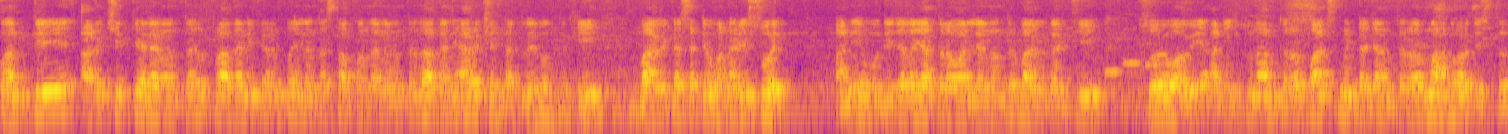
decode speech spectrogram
पण ते आरक्षित केल्यानंतर प्राधान्यकरण पहिल्यांदा स्थापन झाल्यानंतर दादाने आरक्षण टाकलेलं होतं की भाविकासाठी होणारी सोय आणि उद्याच्याला यात्रा वाढल्यानंतर भाविकांची सोय व्हावी आणि इथून अंतरावर पाच मिनिटाच्या अंतरावर महाद्वार दिसतं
